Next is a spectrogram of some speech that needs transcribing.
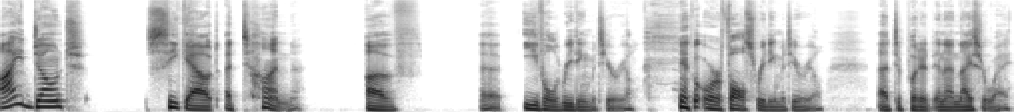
I don't seek out a ton of uh, evil reading material or false reading material, uh, to put it in a nicer way.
